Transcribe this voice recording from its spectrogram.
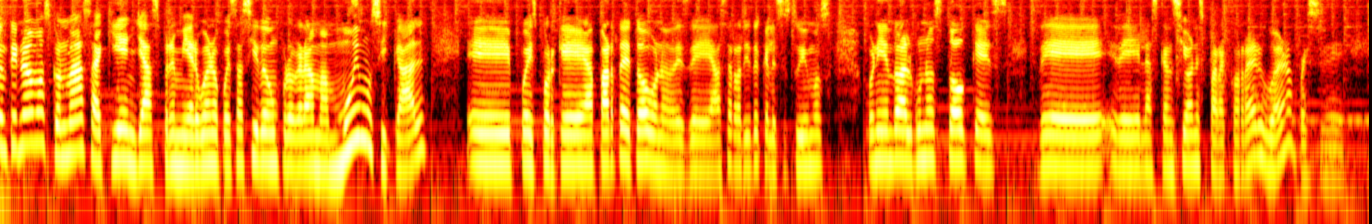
Continuamos con más aquí en Jazz Premier. Bueno, pues ha sido un programa muy musical. eh, pues porque aparte de todo, bueno, desde hace ratito que les estuvimos poniendo algunos toques de, las canciones para correr, bueno, pues eh,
